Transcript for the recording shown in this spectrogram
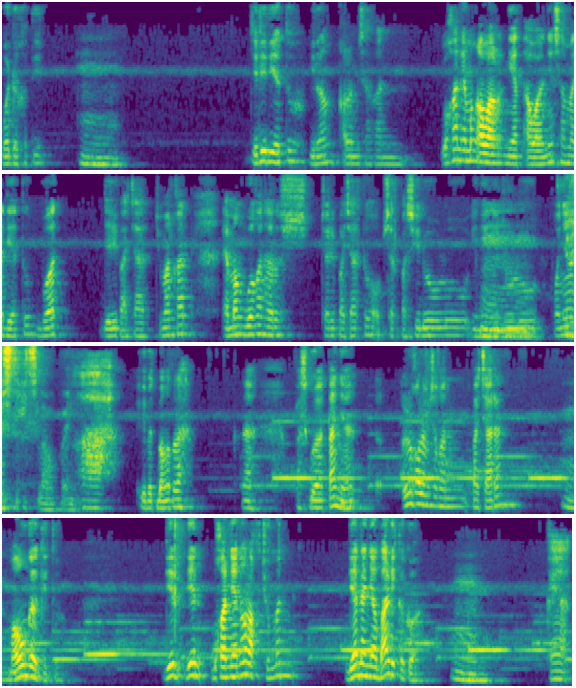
gua deketin. Hmm. jadi dia tuh bilang kalau misalkan gua kan emang awal niat awalnya sama dia tuh buat jadi pacar. Cuman kan emang gua kan harus cari pacar tuh observasi dulu ini ini Hmm. dulu. Pokoknya. ah ribet banget lah. Nah pas gua tanya lu kalau misalkan pacaran Hmm. mau nggak gitu dia dia bukannya nolak cuman dia nanya balik ke gua Hmm. kayak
